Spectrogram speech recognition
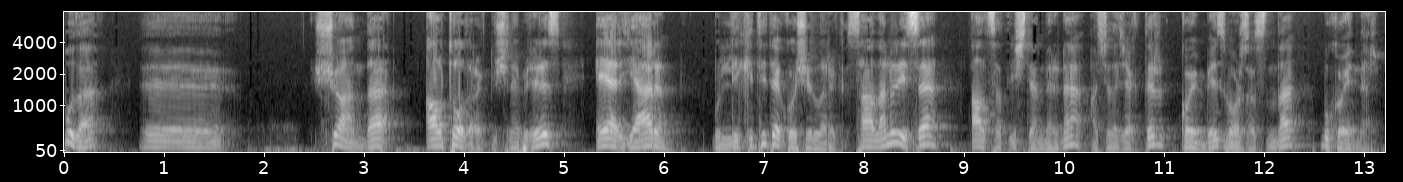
Bu da eee, şu anda 6 olarak düşünebiliriz. Eğer yarın bu likidite koşulları sağlanır ise al sat işlemlerine açılacaktır Coinbase borsasında bu coinler.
